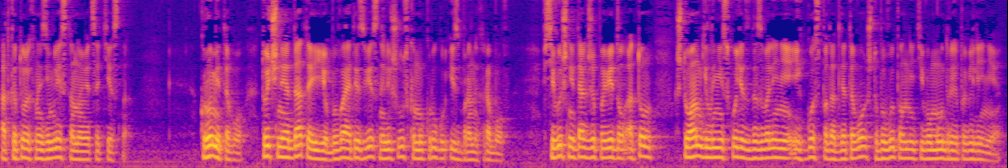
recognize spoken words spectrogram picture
от которых на земле становится тесно. Кроме того, точная дата ее бывает известна лишь узкому кругу избранных рабов. Всевышний также поведал о том, что ангелы не сходят с дозволения их Господа для того, чтобы выполнить его мудрые повеления –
